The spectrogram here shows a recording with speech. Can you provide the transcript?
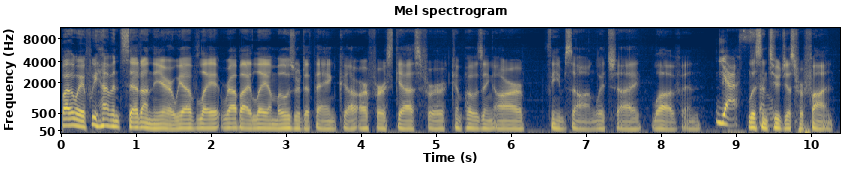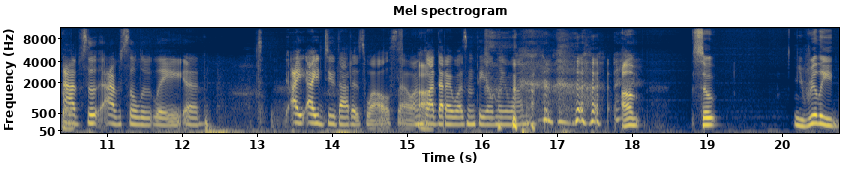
By the way, if we haven't said on the air, we have Le- Rabbi Leah Moser to thank, uh, our first guest, for composing our theme song, which I love and yes, listen so. to just for fun. Absolutely, absolutely. Uh, I I do that as well, so I'm uh, glad that I wasn't the only one. um, so you really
